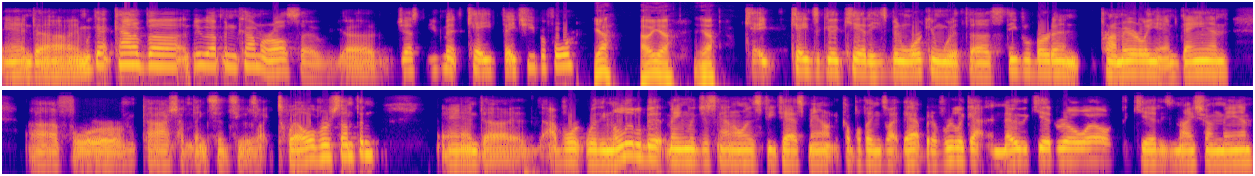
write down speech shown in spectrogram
And uh, and we got kind of a new up and comer also. Uh, just you've met Cade Facey before. Yeah. Oh yeah, yeah. Cade, Cade's a good kid. He's been working with uh, Steve Liberta and primarily and Dan uh, for, gosh, I think since he was like 12 or something. And uh, I've worked with him a little bit, mainly just kind of on his FITASC mount and a couple things like that. But I've really gotten to know the kid real well. The kid, he's a nice young man,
